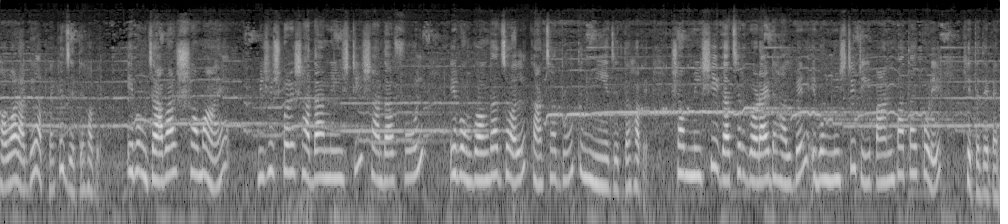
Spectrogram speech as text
হওয়ার আগে আপনাকে যেতে হবে। এবং যাবার সময় বিশেষ করে সাদা মিষ্টি, সাদা ফুল এবং গঙ্গা জল, কাঁচা দুধ নিয়ে যেতে হবে। সব মিশিয়ে গাছের গোড়ায় ঢালবেন এবং মিষ্টিটি পান পাতায় করে খেতে দেবেন।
